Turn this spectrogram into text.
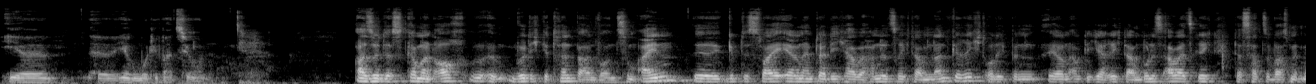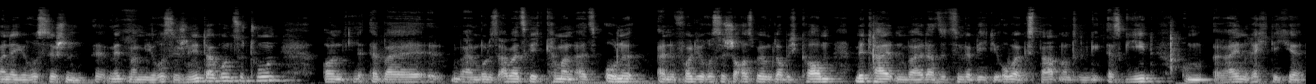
ihr, äh, Ihre Motivation? Also das kann man auch äh, wirklich getrennt beantworten. Zum einen äh, gibt es zwei Ehrenämter, die ich habe, Handelsrichter am Landgericht und ich bin ehrenamtlicher Richter am Bundesarbeitsgericht. Das hat sowas mit meiner juristischen, äh, mit meinem juristischen Hintergrund zu tun. Und äh, bei, beim Bundesarbeitsgericht kann man als ohne eine volljuristische Ausbildung, glaube ich, kaum mithalten, weil da sitzen wirklich die Oberexperten und es geht um rein rechtliche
